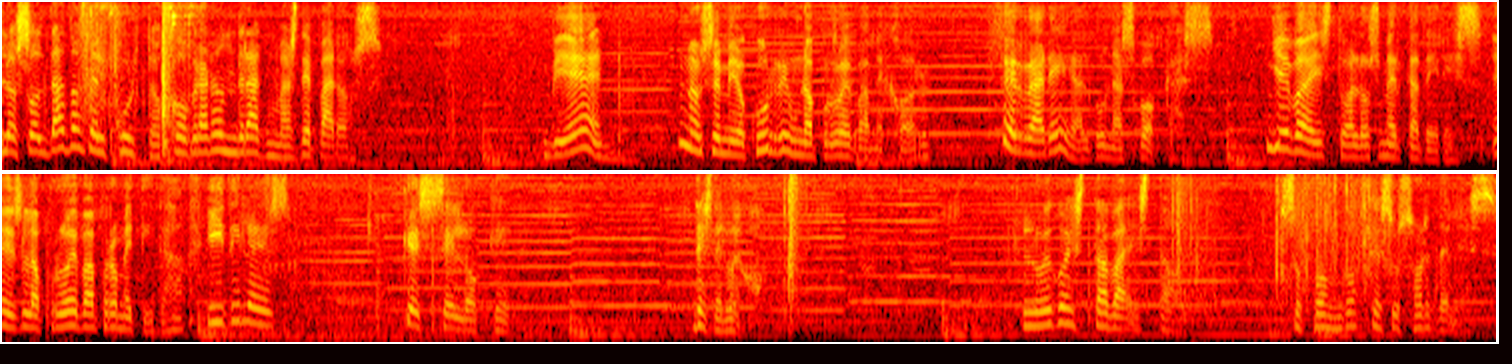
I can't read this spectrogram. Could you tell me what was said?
Los soldados del culto cobraron dragmas de paros. Bien. No se me ocurre una prueba mejor. Cerraré algunas bocas. Lleva esto a los mercaderes. Es la prueba prometida. Y diles que se lo queden. Desde luego. Luego estaba esto. Supongo que sus órdenes.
